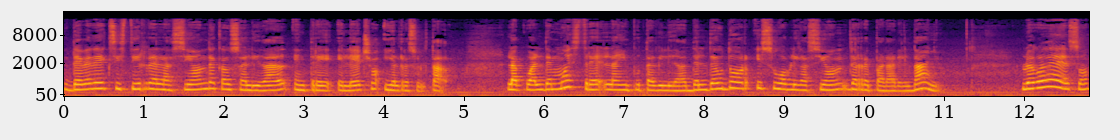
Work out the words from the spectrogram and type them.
debe de existir relación de causalidad entre el hecho y el resultado, la cual demuestre la imputabilidad del deudor y su obligación de reparar el daño. Luego de eso,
